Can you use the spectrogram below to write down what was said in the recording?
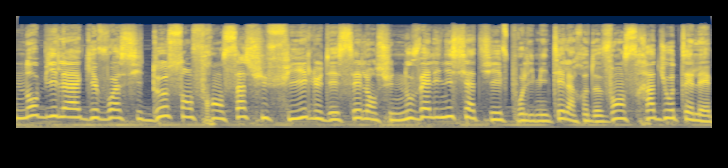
Nobilag, voici 200 francs, ça suffit. L'UDC lance une nouvelle initiative pour limiter la redevance radio-télé.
